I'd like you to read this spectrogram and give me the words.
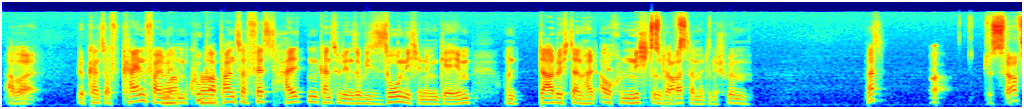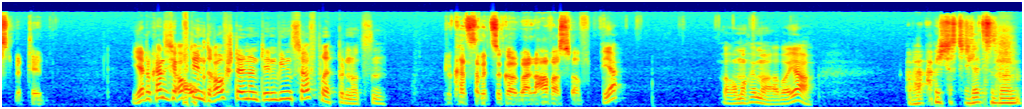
Aber du kannst auf keinen Fall mit Ja, einem Cooper-Panzer festhalten, kannst du den sowieso nicht in dem Game und dadurch dann halt auch nicht unter Wasser mit dem Schwimmen. Was? Du surfst mit dem. Ja, du kannst dich auf den draufstellen und den wie ein Surfbrett benutzen. Du kannst damit sogar über Lava surfen. Ja. Warum auch immer, aber ja. Aber habe ich das nicht letztens beim,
